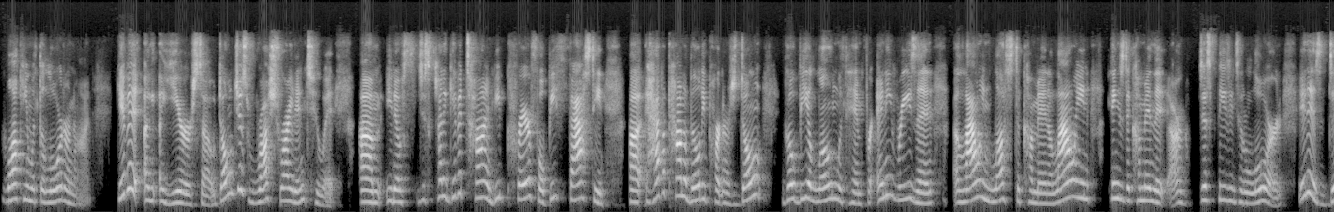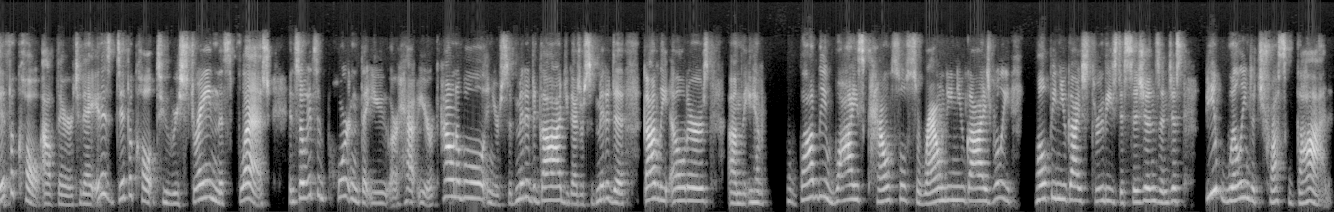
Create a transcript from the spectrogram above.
walking with the Lord or not. Give it a, a, year or so. Don't just rush right into it. Um, you know just kind of give it time. Be prayerful. Be fasting. Uh, have accountability partners. Don't go be alone with him for any reason allowing lust to come in allowing things to come in that are displeasing to the lord. It is difficult out there today. It is difficult to restrain this flesh. And so it's important that you are ha- you're accountable and you're submitted to god. You guys are submitted to godly elders um, that you have godly, wise counsel surrounding you guys, really helping you guys through these decisions, and just be willing to trust God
